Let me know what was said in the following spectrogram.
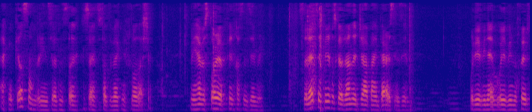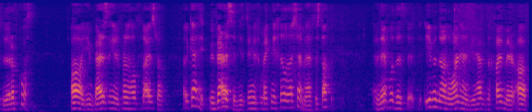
I can kill somebody in certain circumstances to stop them making Chilul Hashem. We have a story of Pinchas and Zimri. So let's say Pinchas could have done the job by embarrassing Zimri. Would he have been able, would he have been to do that? Of course. Oh, you're embarrassing him in front of the whole Klal Yisrael. Okay, embarrass him. He's doing making a chilul Hashem. I have to stop it. And therefore, this, even though on the one hand you have the chomer of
